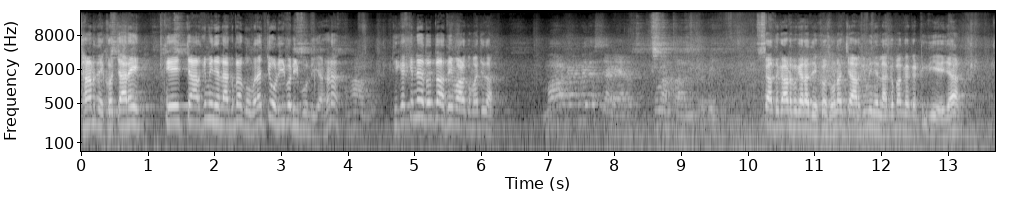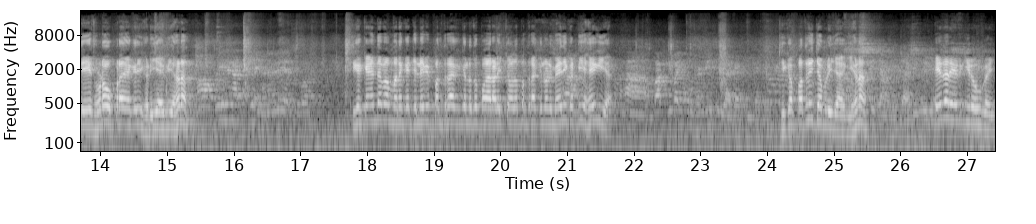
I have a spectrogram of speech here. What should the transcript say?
ਥਣ ਦੇਖੋ ਚਾਰੇ। ਤੇ 4 ਕੁ ਮਹੀਨੇ ਲਗਭਗ ਉਮਰ ਆ ਝੋਲੀ ਬੜੀ ਬੋਲੀ ਆ ਹਨਾ? ਹਾਂ। ਠੀਕ ਹੈ ਕਿੰਨੇ ਦੁੱਧ ਦੱਸਦੇ ਮਾਲਕ ਮੱਝ ਦਾ? ਮਾਰ ਕਹਿੰਦੇ ਬਈ ਦੱਸਿਆ ਗਿਆ ਯਾਰ 16 ਸਾਲ ਲੀਟਰ ਬਈ। ਕੱਦ-ਕਾਠ ਵਗੈਰਾ ਦੇਖੋ ਸੋਹਣਾ 4 ਕੁ ਮਹੀਨੇ ਲਗਭਗ ਗੱਟੀ ਦੀ ਏਜ ਆ ਤੇ ਥੋੜਾ ਉੱਪਰ ਆ ਕਰੀ ਖੜੀ ਹੈ ਵੀ ਹਨਾ? ਕੇ ਨੇ ਠੀਕ ਹੈ ਕਹਿੰਦਾ ਮੈਂ ਮੰਨ ਕੇ ਚੱਲੇ ਵੀ 15 ਕੁ ਕਿਲੋ ਤੋਂ ਪਾਰ ਵਾਲੀ 14-15 ਕਿਲੋ ਵਾਲੀ ਮੈਂ ਇਹਦੀ ਕੱਟੀ ਹੈਗੀ ਆ। ਹਾਂ ਬਾਕੀ ਬਾਈ ਉਹ ਠੰਡੀ ਸੀ ਲੱਗਾ ਠੀਕ ਆ ਪਤਲੀ ਚਮੜੀ ਜਾਏਗੀ ਹਨਾ? ਇਹਦਾ ਰੇਟ ਕੀ ਰਹੂਗਾ ਜੀ?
